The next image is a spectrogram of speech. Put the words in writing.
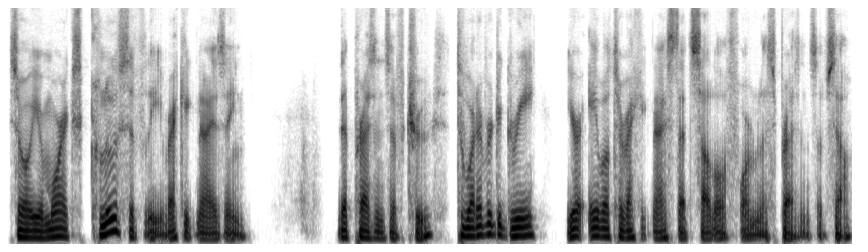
So, you're more exclusively recognizing the presence of truth to whatever degree you're able to recognize that subtle, formless presence of self.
